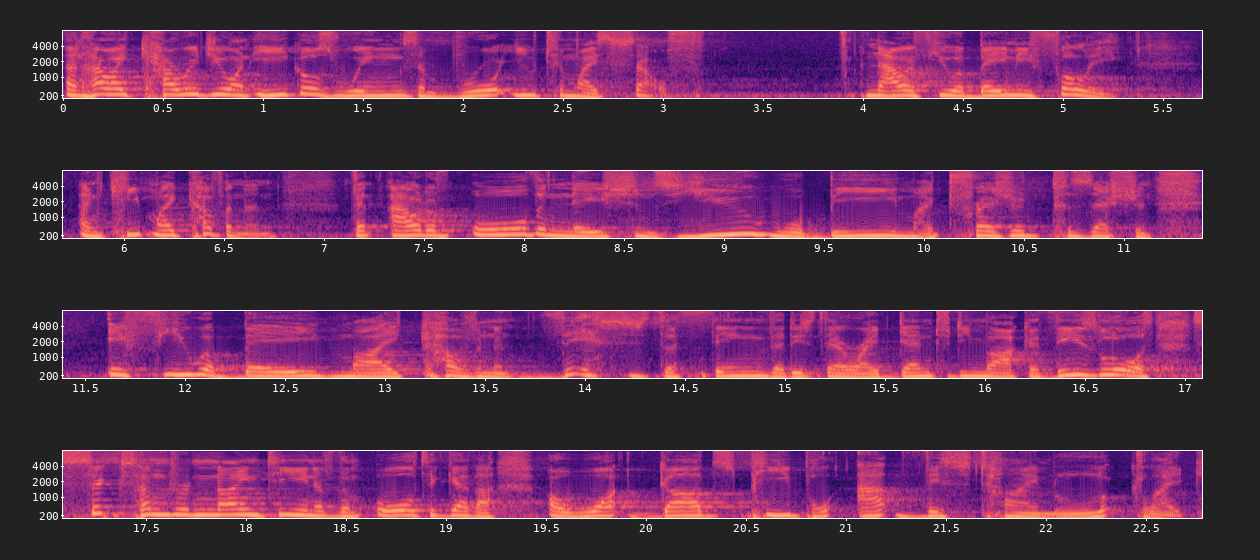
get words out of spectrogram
and how I carried you on eagle's wings and brought you to myself. Now, if you obey me fully and keep my covenant, then out of all the nations you will be my treasured possession if you obey my covenant, this is the thing that is their identity marker. These laws, 619 of them altogether, are what God's people at this time look like.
